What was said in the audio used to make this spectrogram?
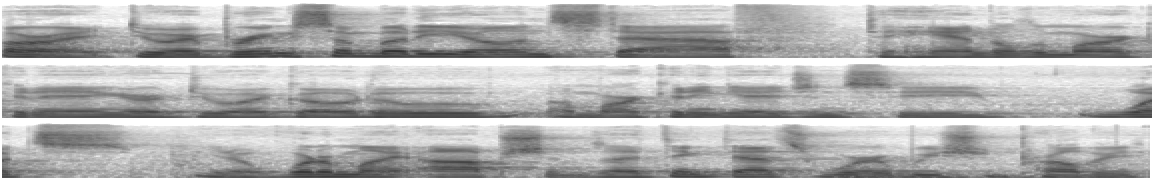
all right, do I bring somebody on staff to handle the marketing or do I go to a marketing agency? What's, you know, what are my options? I think that's where we should probably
